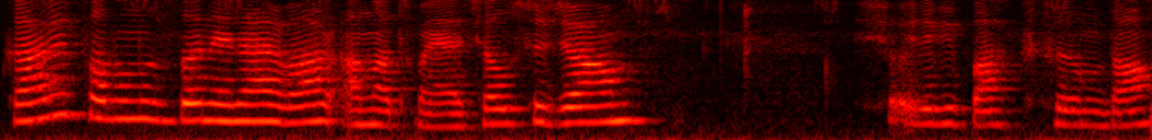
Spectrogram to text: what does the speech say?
Kahve falımızda neler var anlatmaya çalışacağım. Şöyle bir baktığımda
